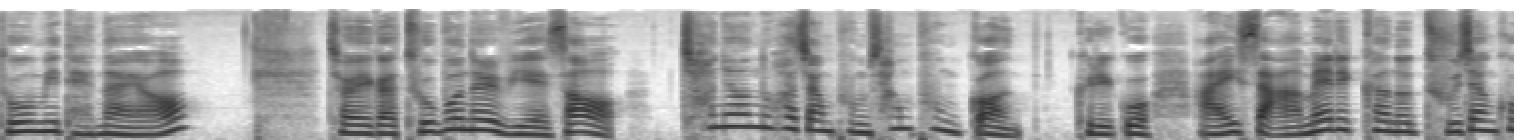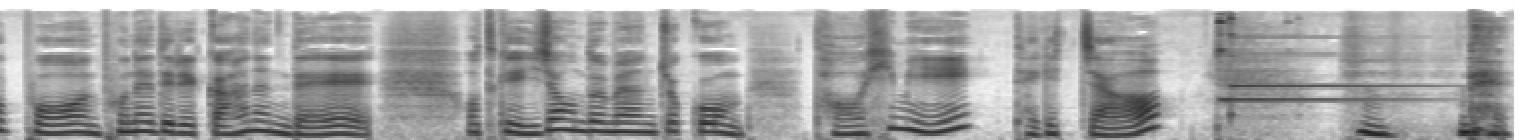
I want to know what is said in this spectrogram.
도움이 되나요? 저희가 두 분을 위해서 천연 화장품 상품권, 그리고 아이스 아메리카노 두잔 쿠폰 보내드릴까 하는데, 어떻게 이 정도면 조금 더 힘이 되겠죠? 네.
